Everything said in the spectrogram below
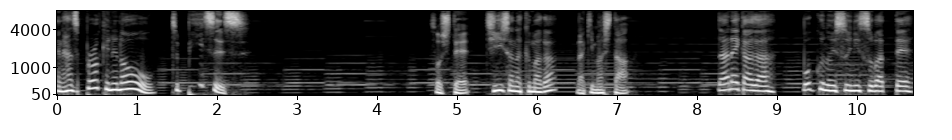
and has broken it all to pieces. そして小さなクマが鳴きました。誰かが僕の椅子に座って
